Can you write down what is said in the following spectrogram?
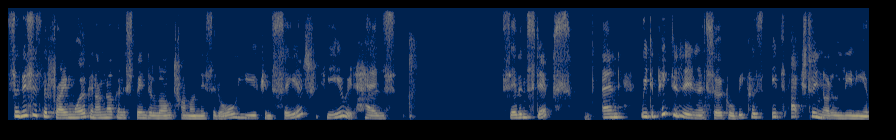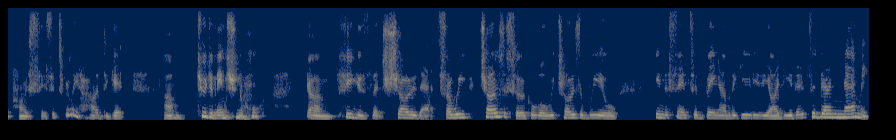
So this is the framework and I'm not going to spend a long time on this at all. You can see it here. It has seven steps and we depicted it in a circle because it's actually not a linear process. It's really hard to get um, two-dimensional um, figures that show that. So we chose a circle or we chose a wheel in the sense of being able to give you the idea that it's a dynamic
